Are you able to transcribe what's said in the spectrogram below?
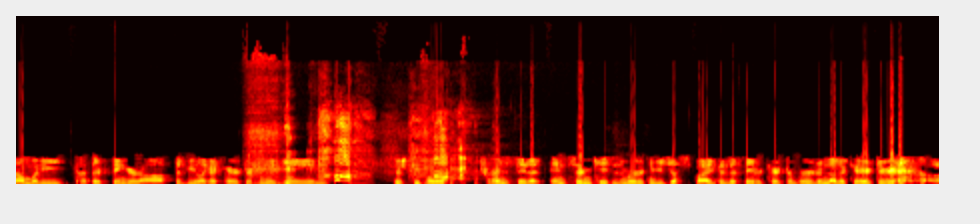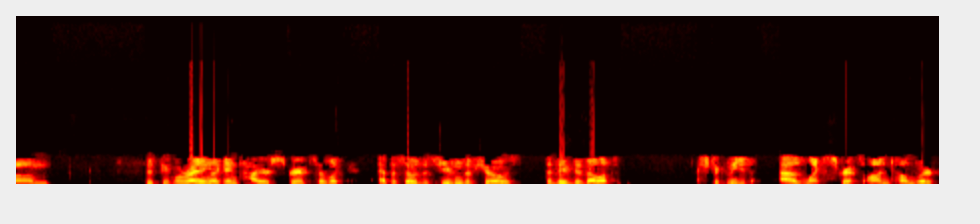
somebody cut their finger off to be, like, a character from the game. There's people trying to say that in certain cases murder can be justified because their favorite character murdered another character. um, there's people writing like entire scripts of like episodes of seasons of shows that they've developed strictly just as like scripts on Tumblr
